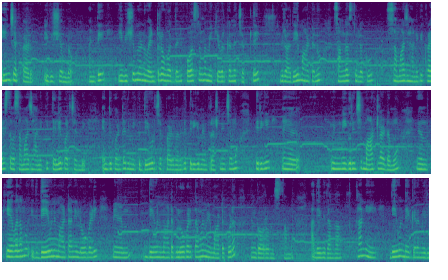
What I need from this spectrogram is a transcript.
ఏం చెప్పాడు ఈ విషయంలో? అంటే ఈ విషయంలో నువ్వు ఎంటర్ అవ్వద్దని పర్సనల్గా మీకు ఎవరికైనా చెప్తే మీరు అదే మాటను సంఘస్థులకు సమాజానికి క్రైస్తవ సమాజానికి తెలియపరచండి. ఎందుకంటే అది మీకు దేవుడు చెప్పాడు కనుక తిరిగి మేము ప్రశ్నించము తిరిగి మీ గురించి మాట్లాడము. కేవలము ఇది దేవుని మాట అని లోబడి మేము దేవుని మాటకు లోబడతాము మీ మాట కూడా మేము గౌరవిస్తాము. అదేవిధంగా కానీ దేవుని దగ్గర మీరు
